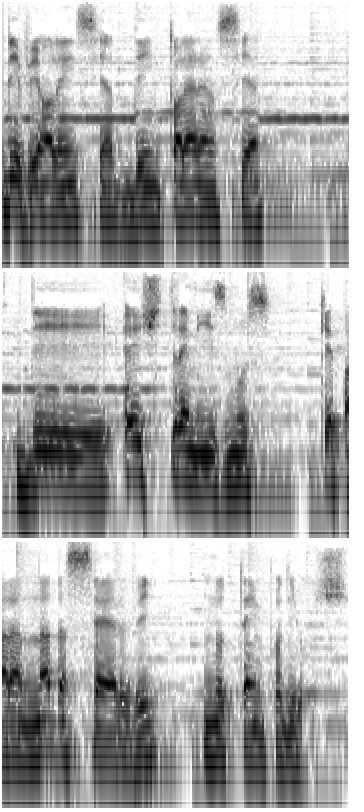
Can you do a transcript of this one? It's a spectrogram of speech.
de violência, de intolerância, de extremismos que para nada serve no tempo de hoje.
